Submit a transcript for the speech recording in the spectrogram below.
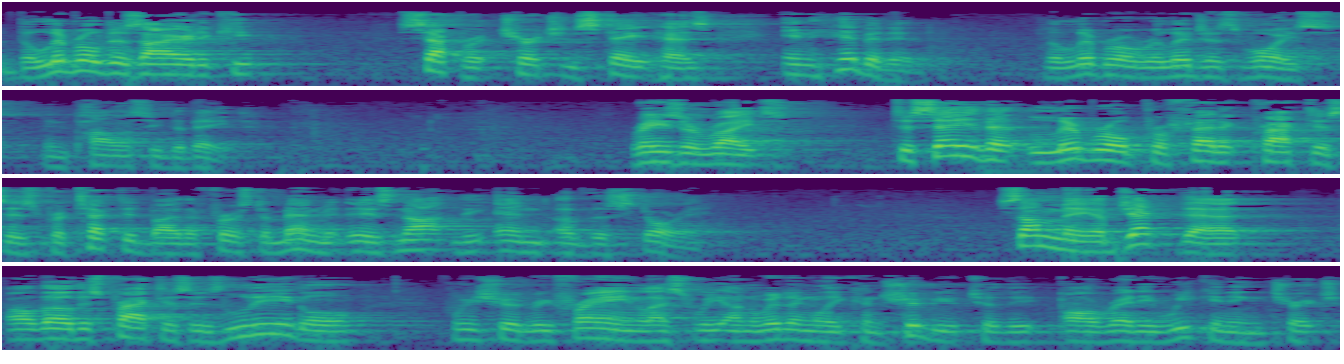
The liberal desire to keep separate church and state has inhibited the liberal religious voice in policy debate. Rasor writes, to say that liberal prophetic practice is protected by the First Amendment is not the end of the story. Some may object that, although this practice is legal, we should refrain lest we unwittingly contribute to the already weakening church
